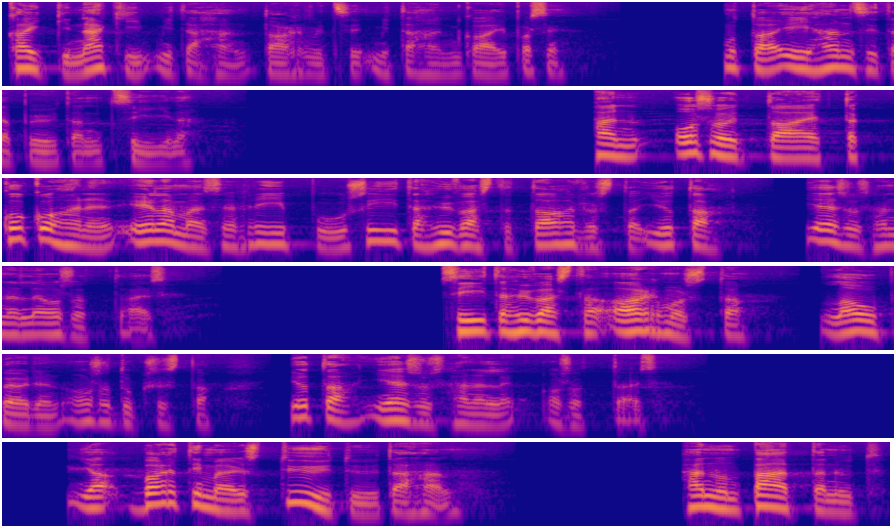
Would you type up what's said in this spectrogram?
Kaikki näki, mitä hän tarvitsi, mitä hän kaipasi. Mutta ei hän sitä pyytänyt siinä. Hän osoittaa, että koko hänen elämänsä riippuu siitä hyvästä tahdosta, jota Jeesus hänelle osoittaisi. Siitä hyvästä armosta, laupeuden osoituksesta, jota Jeesus hänelle osoittaisi. Ja Bartimeus tyytyy tähän. Hän on päättänyt,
